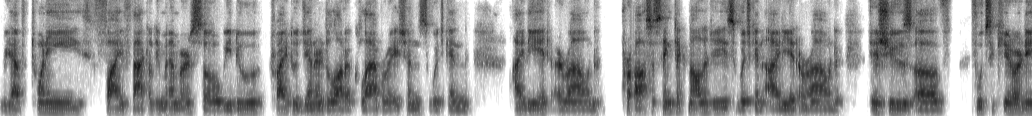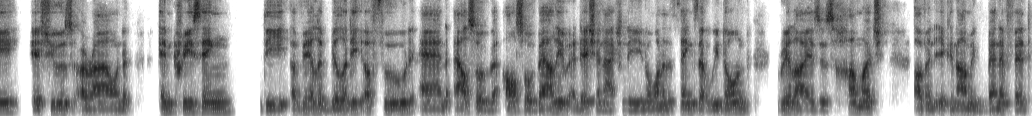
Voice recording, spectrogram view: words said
we have 25 faculty members, so we do try to generate a lot of collaborations, which can ideate around processing technologies, which can ideate around issues of food security, issues around increasing the availability of food and also also value addition actually. You know one of the things that we don't realize is how much of an economic benefit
